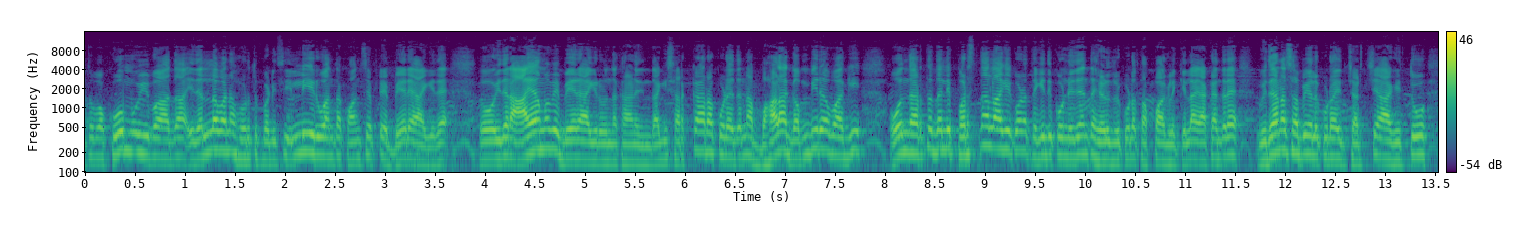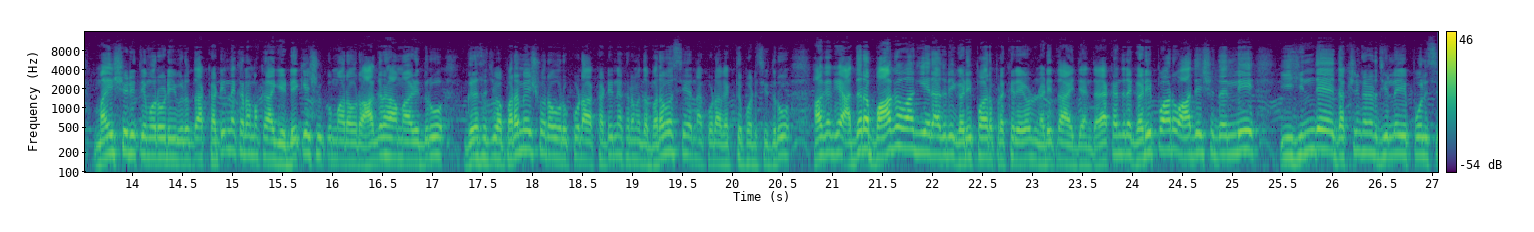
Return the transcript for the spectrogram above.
ಅಥವಾ ಕೋಮು ವಿವಾದ ಇದೆಲ್ಲವನ್ನು ಹೊರತುಪಡಿಸಿ ಇಲ್ಲಿ ಇರುವಂಥ ಕಾನ್ಸೆಪ್ಟೇ ಬೇರೆ ಆಗಿದೆ. ಇದರ ಆಯಾಮವೇ ಬೇರೆ ಆಗಿರುವಂಥ ಕಾರಣದಿಂದಾಗಿ ಸರ್ಕಾರ ಕೂಡ ಇದನ್ನು ಬಹಳ ಗಂಭೀರವಾಗಿ ಒಂದು ಅರ್ಥದಲ್ಲಿ ಪರ್ಸನಲ್ ಆಗಿ ಕೂಡ ತೆಗೆದುಕೊಂಡಿದೆ ಅಂತ ಹೇಳಿದ್ರು ಕೂಡ ತಪ್ಪಾಗಲಿಕ್ಕಿಲ್ಲ. ಯಾಕಂದರೆ ವಿಧಾನಸಭೆಯಲ್ಲೂ ಕೂಡ ಇದು ಚರ್ಚೆ ಆಗಿತ್ತು. ಮೈಶಿರಿ ತಿಮರೋಡಿ ವಿರುದ್ಧ ಕಠಿಣ ಕ್ರಮಕ್ಕಾಗಿ ಡಿ ಕೆ ಶಿವಕುಮಾರ್ ಅವರು ಆಗ್ರಹ ಮಾಡಿದ್ರು. ಗೃಹ ಸಚಿವ ಪರಮೇಶ್ವರ್ ಅವರು ಕೂಡ ಕಠಿಣ ಕ್ರಮದ ಭರವಸೆಯನ್ನು ಕೂಡ ವ್ಯಕ್ತಪಡಿಸಿದ್ರು. ಹಾಗಾಗಿ ಅದರ ಭಾಗವಾಗಿ ಏನಾದರೂ ಗಡಿಪಾರು ಪ್ರಕ್ರಿಯೆಗಳು ನಡೀತಾ ಇದೆ ಅಂತ. ಯಾಕಂದ್ರೆ ಗಡಿಪಾರು ಆದೇಶದಲ್ಲಿ ಈ ಹಿಂದೆ ದಕ್ಷಿಣ ಕನ್ನಡ ಜಿಲ್ಲೆಯ ಪೊಲೀಸ್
